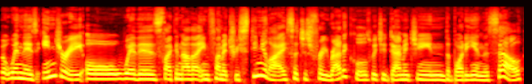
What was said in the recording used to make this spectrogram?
But when there's injury or where there's like another inflammatory stimuli, such as free radicals, which are damaging the body and the cell,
